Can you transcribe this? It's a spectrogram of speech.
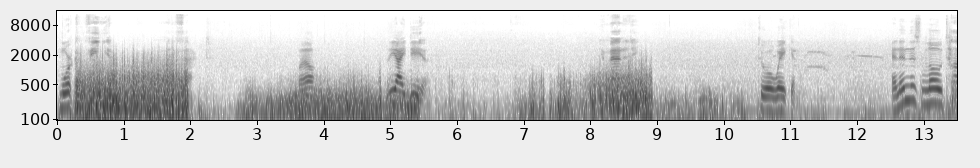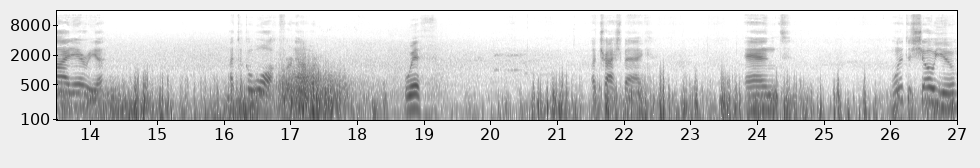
more convenient, in fact. Well, the idea, humanity to awaken. And in this low tide area, I took a walk for an hour with a trash bag and wanted to show you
